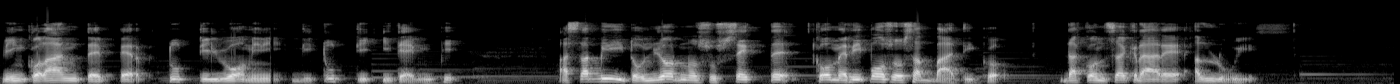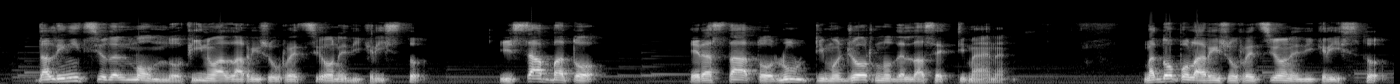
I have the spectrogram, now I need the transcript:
vincolante per tutti gli uomini di tutti i tempi, ha stabilito un giorno su sette come riposo sabbatico da consacrare a Lui. Dall'inizio del mondo fino alla risurrezione di Cristo, il sabato era stato l'ultimo giorno della settimana. Ma dopo la risurrezione di Cristo,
